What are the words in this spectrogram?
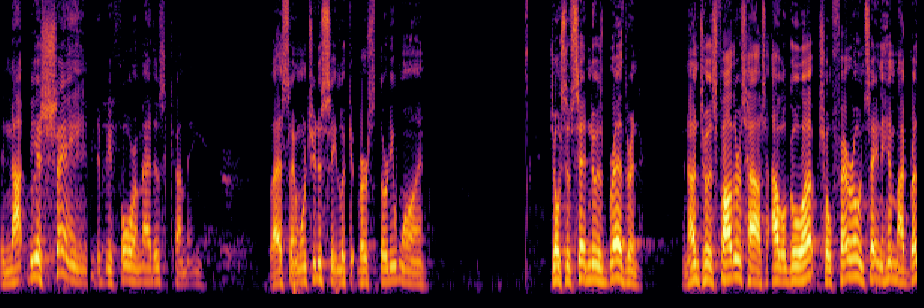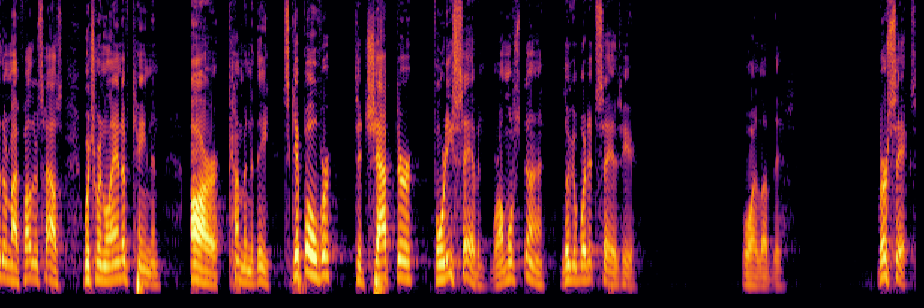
and not be ashamed before him at his coming. Last thing I want you to see, look at verse 31. Joseph said unto his brethren, and unto his father's house, I will go up, show Pharaoh, and say unto him, My brethren, my father's house, which were in the land of Canaan, are coming to thee. Skip over to chapter 47. We're almost done. Look at what it says here. Boy, I love this. Verse 6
